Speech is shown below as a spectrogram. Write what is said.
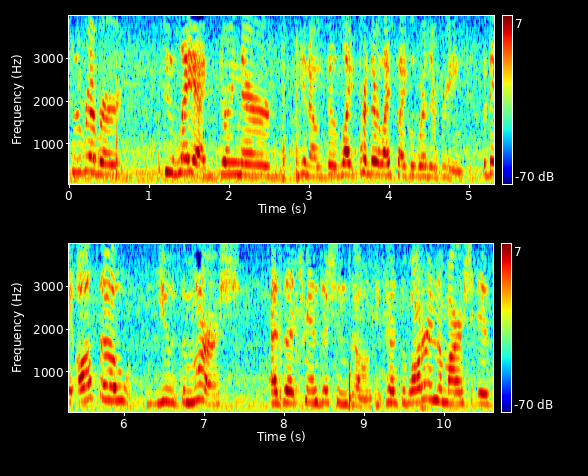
to the river to lay eggs during their, you know, the light part of their life cycle where they're breeding. But they also use the marsh as a transition zone because the water in the marsh is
